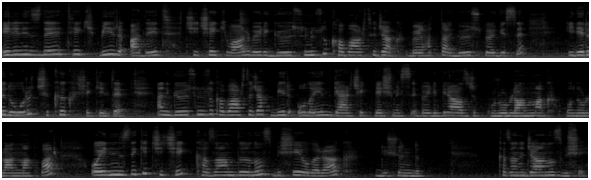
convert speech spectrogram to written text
Elinizde tek bir adet çiçek var. Böyle göğsünüzü kabartacak. Böyle hatta göğüs bölgesi ileri doğru çıkık şekilde. Yani göğsünüzü kabartacak bir olayın gerçekleşmesi. Böyle birazcık gururlanmak, onurlanmak var. O elinizdeki çiçek kazandığınız bir şey olarak düşündüm. Kazanacağınız bir şey.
